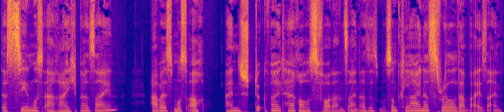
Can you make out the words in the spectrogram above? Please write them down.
das Ziel muss erreichbar sein, aber es muss auch ein Stück weit herausfordernd sein. Also es muss ein kleiner Thrill dabei sein.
